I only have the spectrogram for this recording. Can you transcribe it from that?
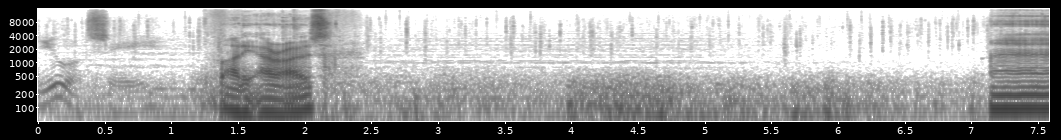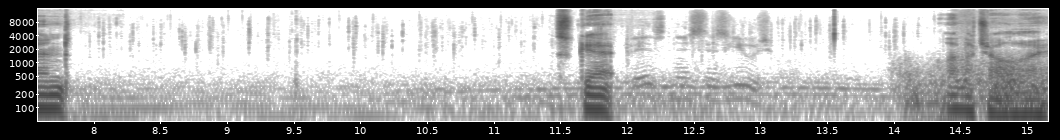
You will see. Buy the arrows. And let's get Business as usual. how much are they?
